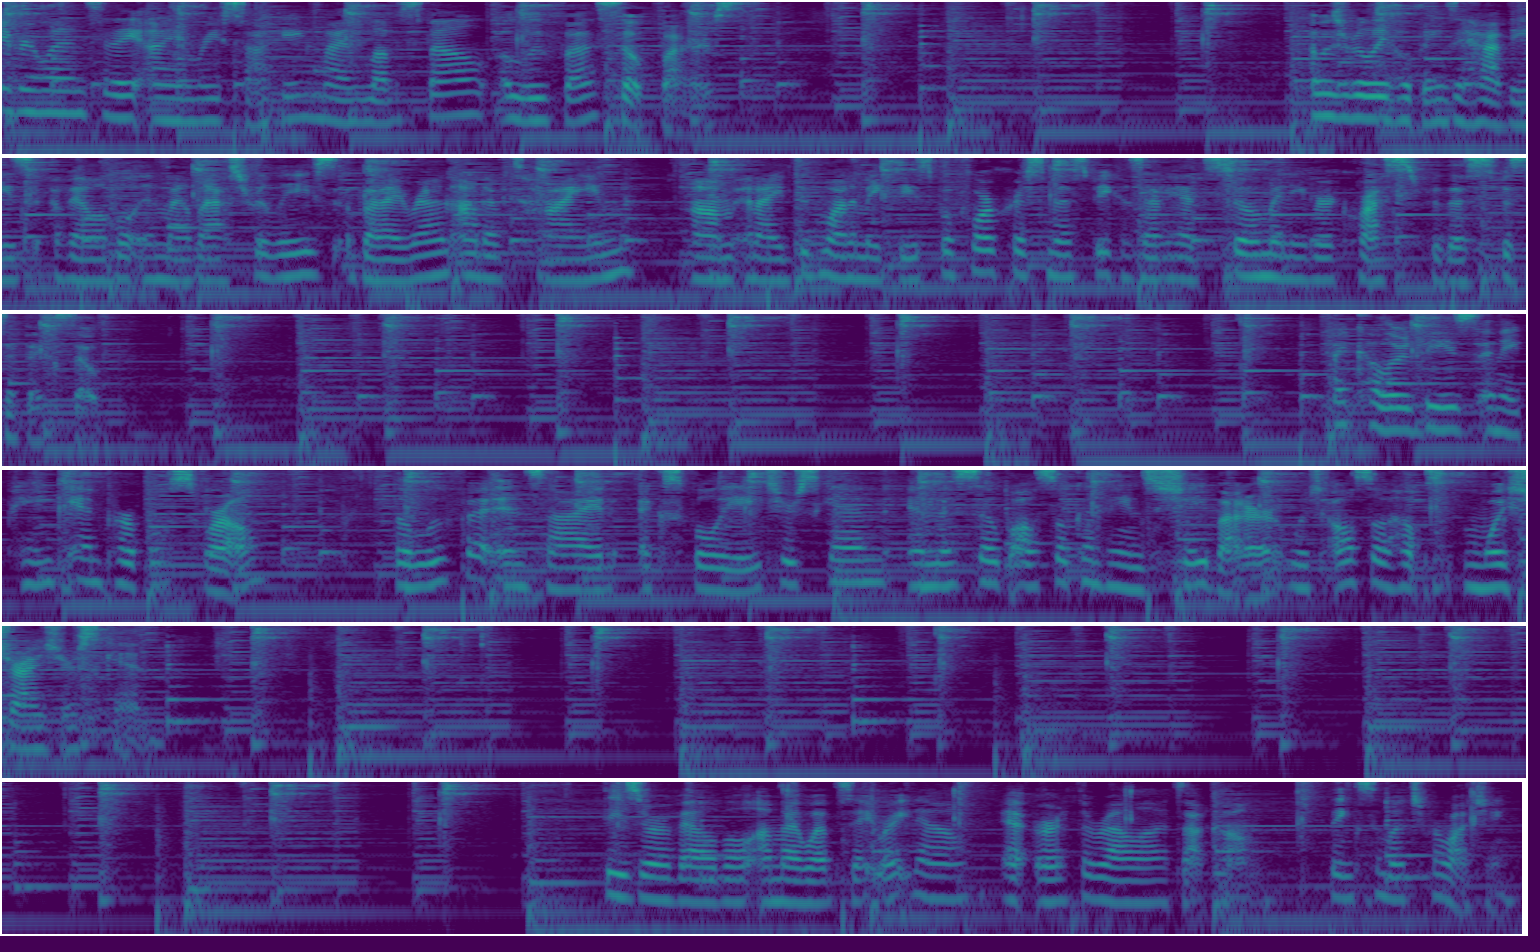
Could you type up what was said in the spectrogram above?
Hey everyone, today I am restocking my Love Spell Oloofa soap bars. I was really hoping to have these available in my last release, but I ran out of time um, and I did want to make these before Christmas because I've had so many requests for this specific soap. I colored these in a pink and purple swirl. The loofah inside exfoliates your skin, and this soap also contains shea butter, which also helps moisturize your skin. These are available on my website right now at eartharella.com. Thanks so much for watching.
